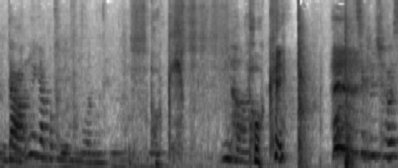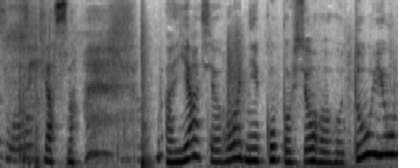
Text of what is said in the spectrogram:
Да, ну я поки не голодна. Поки. Да. Поки. Це ключове слово. Ясно. А я сьогодні купу всього готую.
